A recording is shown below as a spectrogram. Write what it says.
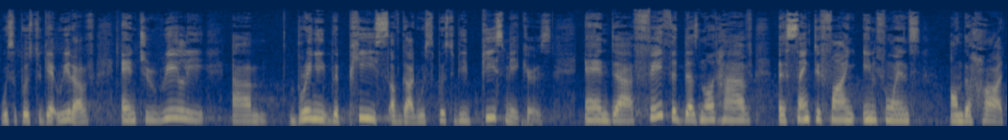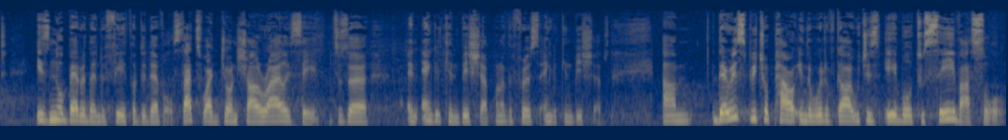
we're supposed to get rid of, and to really um, bringing the peace of God. We're supposed to be peacemakers. And uh, faith that does not have a sanctifying influence on the heart is no better than the faith of the devils. That's what John Charles Ryle said, which is a, an Anglican bishop, one of the first Anglican bishops. Um, there is spiritual power in the Word of God which is able to save our soul.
